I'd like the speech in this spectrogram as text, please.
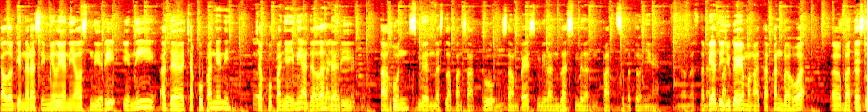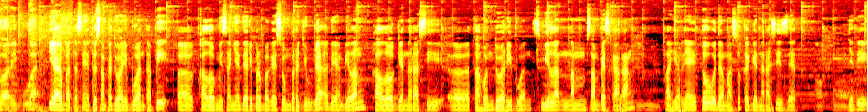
kalau generasi milenial sendiri ini ada cakupannya nih. Betul. Cakupannya ini adalah dari tahun 1981 sampai 1994 sebetulnya. 1994. Tapi ada juga yang mengatakan bahwa eh, batas Sampai 2000-an. Iya batasnya itu sampai 2000-an tapi eh, kalau misalnya dari berbagai sumber juga ada yang bilang kalau generasi eh, tahun 2000-an 96 sampai sekarang Mm-mm. lahirnya itu udah masuk ke generasi Z. Jadi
